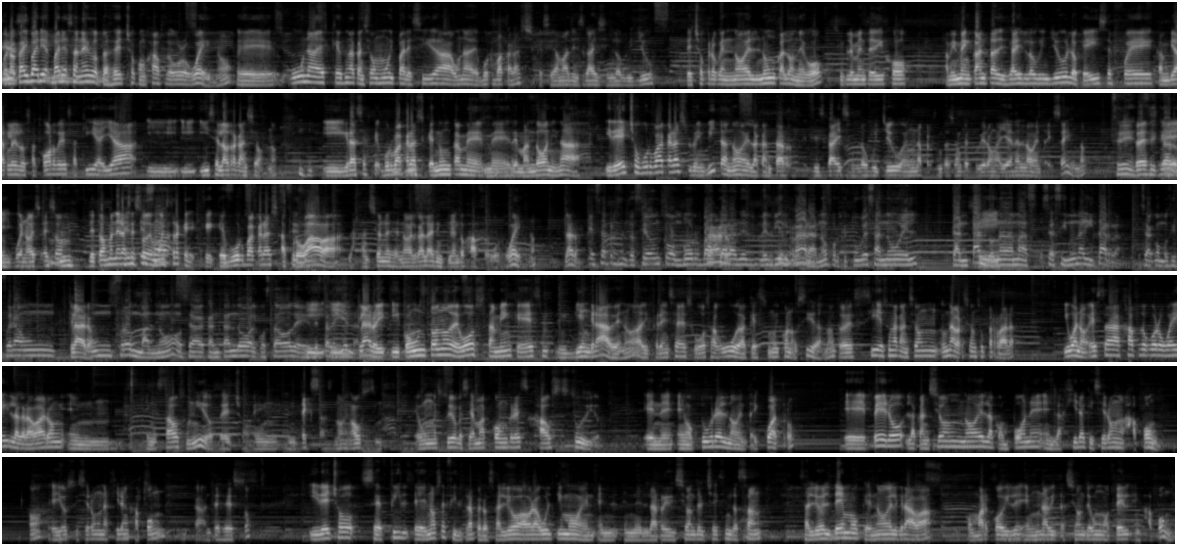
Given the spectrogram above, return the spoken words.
bueno, acá hay varias, varias anécdotas, de hecho, con Half the World Away, ¿no? Eh, una es que es una canción muy parecida a una de Burt Bacharach, que se llama This Guy's in Love with You. De hecho, creo que Noel nunca lo negó, simplemente dijo, a mí me encanta This Guy Loving You. Lo que hice fue cambiarle los acordes aquí y allá y, hice la otra canción, ¿no? Y gracias que Burbacarash que nunca me, demandó ni nada. Y de hecho Burbacarash lo invita, ¿no? Él a cantar This Guy's in Love with You en una presentación que tuvieron allá en el 96, ¿no? Sí, Entonces, claro. Eh, bueno, eso, de todas maneras, eso demuestra que, que, que aprobaba las canciones de Noel Gallagher, incluyendo Half the World Way, ¿no? Claro. Esa presentación con Burr Baccarat es, bien rara, ¿no? Porque tú ves a Noel cantando nada más, o sea, sin una guitarra. O sea, como si fuera un, claro. un frontman, ¿no? O sea, cantando al costado de, esta leyenda. Claro, y, con un tono de voz también que es bien grave, ¿no? A diferencia de su voz aguda, que es muy conocida, ¿no? Entonces, sí, es una canción, una versión súper rara. Y bueno, esta Half the World Away la grabaron en, en Estados Unidos, de hecho, en, en, Texas, ¿no? en Austin, en un estudio que se llama Congress House Studio, en, en octubre del 94. Eh, pero la canción Noel la compone en la gira que hicieron en Japón. ¿no? Ellos hicieron una gira en Japón antes de esto. Y de hecho se fil eh, no se filtra, pero salió ahora último en, en, la reedición del Chasing the Sun. Salió el demo que Noel graba con Mark Coyle en una habitación de un hotel en Japón.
